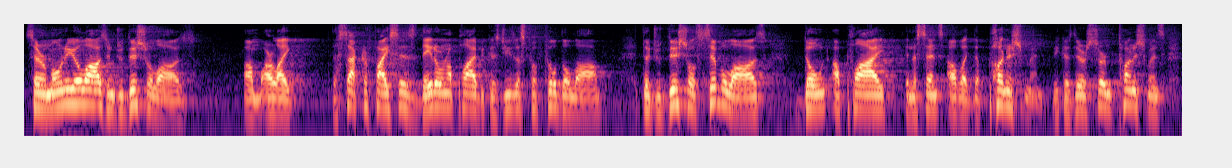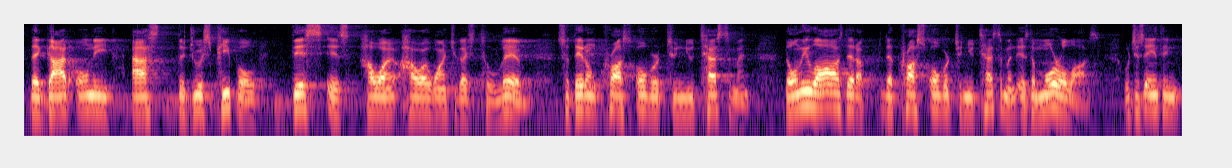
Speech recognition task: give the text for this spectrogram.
Ceremonial laws and judicial laws um, are like the sacrifices, they don't apply because Jesus fulfilled the law. The judicial civil laws don't apply in the sense of like the punishment because there are certain punishments that God only asked the Jewish people, this is how I, how I want you guys to live. So they don't cross over to New Testament. The only laws that, are, that cross over to New Testament is the moral laws, which is anything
